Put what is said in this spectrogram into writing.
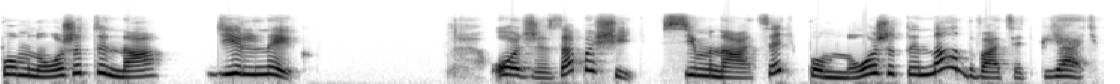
помножити на дільник. Отже, запишіть 17 помножити на 25.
